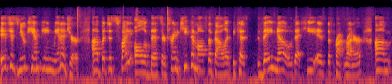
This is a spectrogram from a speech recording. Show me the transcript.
is his new campaign manager. Uh, but despite all of this, they're trying to keep him off the ballot because they know that he is the front runner. Um,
